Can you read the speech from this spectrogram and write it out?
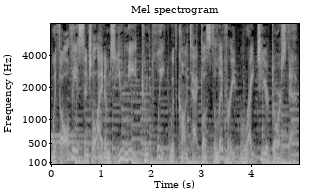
With all the essential items you need complete with contactless delivery right to your doorstep.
